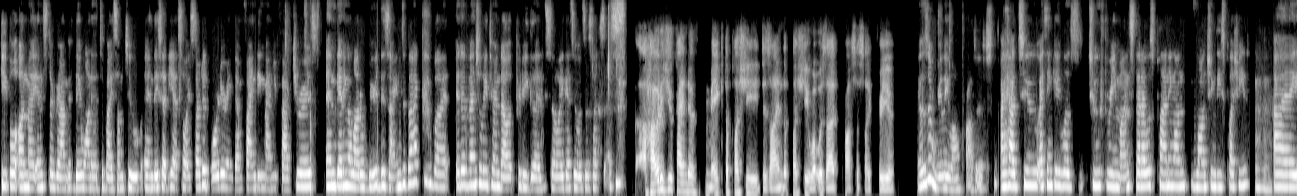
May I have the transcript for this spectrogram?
people on my Instagram if they wanted to buy some too, and they said yes. So I started ordering them, finding manufacturers, and getting a lot of weird designs back. But it eventually turned out pretty good. So I guess it was a success. How did you kind of make the plushie, design the plushie? What was that process like for you? It was a really long process. I had to, I think it was two, three months that I was planning on launching these plushies. Mhm. I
